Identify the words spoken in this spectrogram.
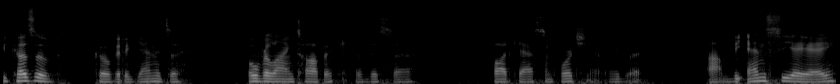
because of COVID, again, it's a overlying topic of this uh, podcast, unfortunately. But um, the NCAA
